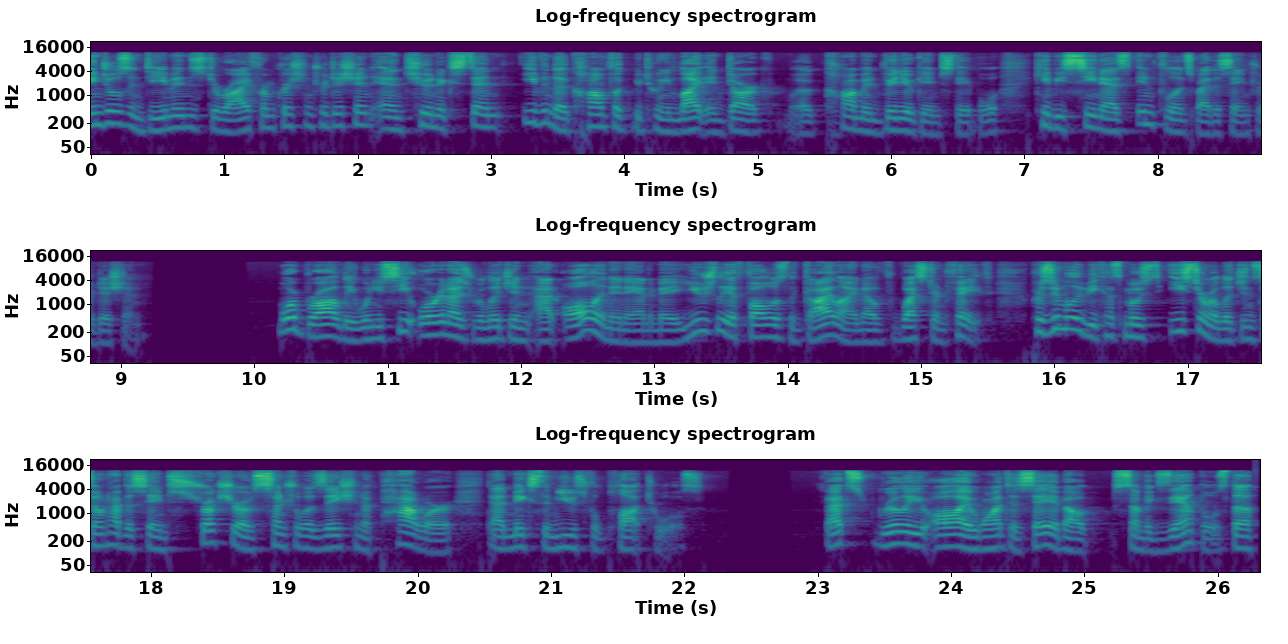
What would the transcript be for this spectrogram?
Angels and demons derive from Christian tradition, and to an extent, even the conflict between light and dark, a common video game staple, can be seen as influenced by the same tradition. More broadly, when you see organized religion at all in an anime, usually it follows the guideline of Western faith, presumably because most Eastern religions don't have the same structure of centralization of power that makes them useful plot tools. That's really all I want to say about some examples. The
